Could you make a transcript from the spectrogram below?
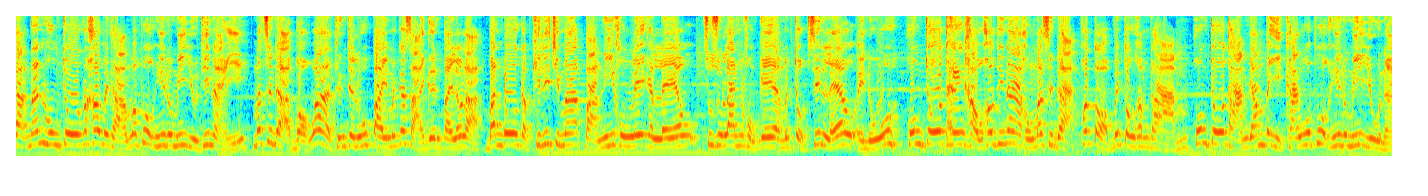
จากนั้นฮงโจก็เข้าไปถามว่าพวกฮิโรมิอยู่ที่ไหน มัตสึดะบอกว่าถึงจะรู้ไปมันก็สายเกินไปแล้วล่ะ บันโดกับคิริชิมะป่านนี้คงเละกันแล้วซูซูรันของแกมันจบสิ้นแล้วไอ้หนูฮงโจแทงเข่าเข้าที่หน้าของมัตสึดะเพราะตอบไม่ตรงคำถามฮงโจถามย้ำไปอีกครั้งว่าพวกฮิโรมิอยู่ไหน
